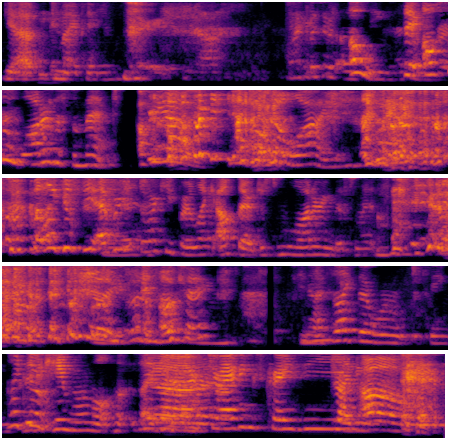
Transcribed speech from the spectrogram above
Yeah, mm-hmm. in my opinion. Oh, they also water the cement. Oh yeah. I don't know why. but like you'll see every storekeeper like out there just watering the cement. okay. You know, I feel like there were things Like they became normal. Like like, Yeah. driving's crazy. Driving Oh.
